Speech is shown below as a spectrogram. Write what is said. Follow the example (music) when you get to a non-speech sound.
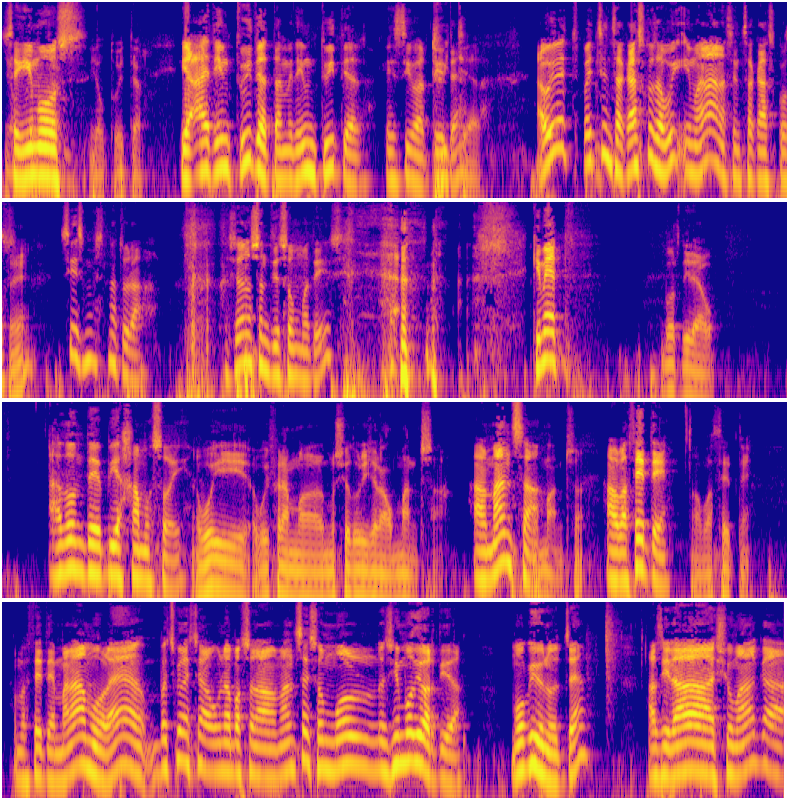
I seguimos... Twitter, I el Twitter. I, ah, tenim Twitter, també tenim Twitter, que és divertit, Twitter. eh? Avui veig, veig sense cascos, avui, i m'agrada sense cascos. Sí? Sí, és més natural. (laughs) Això no sentir-se un mateix? (laughs) Quimet, Vos direu. ¿A dónde viajamos hoy? Avui, avui farem la moció d'origen al Mansa. Almansa, Al Mansa. Albacete. Albacete. Albacete, m'agrada molt, eh? Vaig conèixer una persona a Almansa i són molt, és molt divertida. Molt collonuts, eh? Els dirà Xumà que...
